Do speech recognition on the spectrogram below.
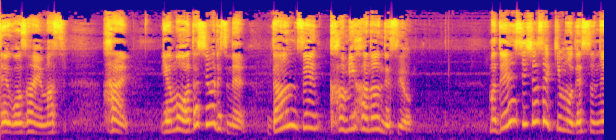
でございます。はい。いやもう私はですね、断然紙派なんですよ。まあ、電子書籍もですね、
